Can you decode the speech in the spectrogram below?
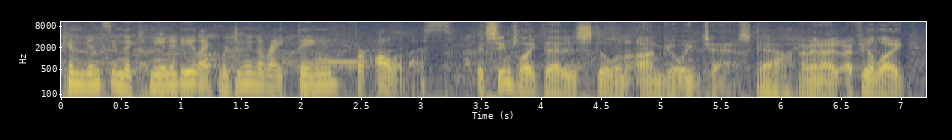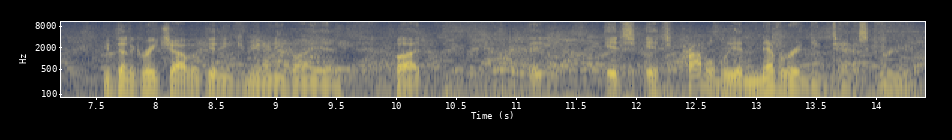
convincing the community like we're doing the right thing for all of us. It seems like that is still an ongoing task. Yeah. I mean, I, I feel like you've done a great job of getting community buy-in, but it, it's it's probably a never-ending task for you.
